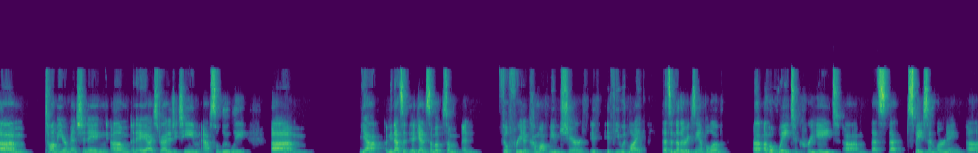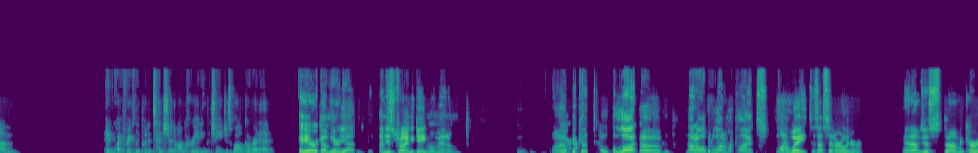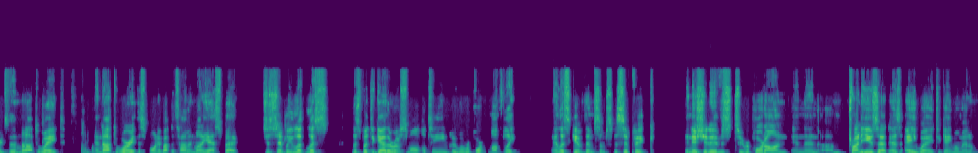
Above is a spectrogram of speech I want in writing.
Um, Tommy, you're mentioning um, an AI strategy team. Absolutely. Um, yeah, I mean that's a, again some of some and feel free to come off mute and share if if you would like. That's another example of uh, of a way to create um, that's that space and learning um, and quite frankly put attention on creating the change as well. Go right ahead. Hey Eric, I'm here. Yeah, I'm just trying to gain momentum uh, yeah. because a, a lot of not all, but a lot of my clients want to wait, as I said earlier, and I'm just um, encourage them not to wait and not to worry at this point about the time and money aspect. Just simply let let's let's put together a small team who will report monthly, and let's give them some specific initiatives to report on, and then um, trying to use that as a way to gain momentum.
